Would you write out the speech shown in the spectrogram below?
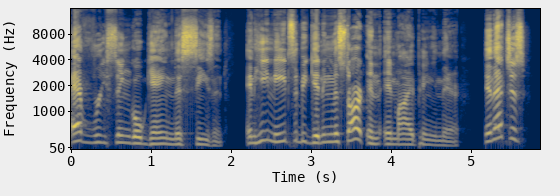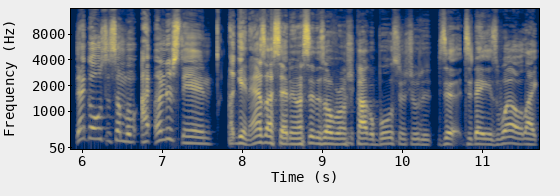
every single game this season. And he needs to be getting the start, in, in my opinion, there. And that just that goes to some of I understand again, as I said, and I said this over on Chicago Bulls Central today as well. Like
